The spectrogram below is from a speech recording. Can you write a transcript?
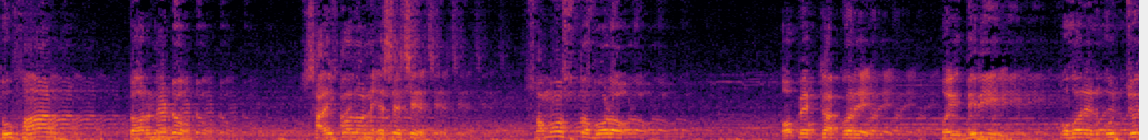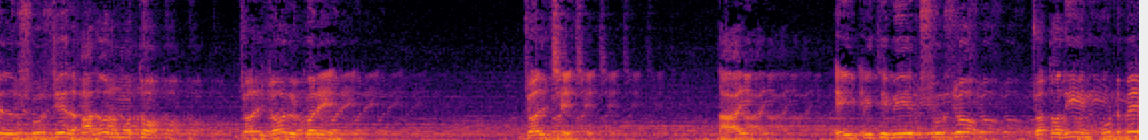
তুফান, টর্নেডো, সাইক্লোন এসেছে, সমস্ত বড় অপেক্ষা করে ওই দিরি পোহরের উজ্জ্বল সূর্যের আলোর মতো জল জল করে জ্বলছে। তাই এই পৃথিবীর সূর্য যতদিন উঠবে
